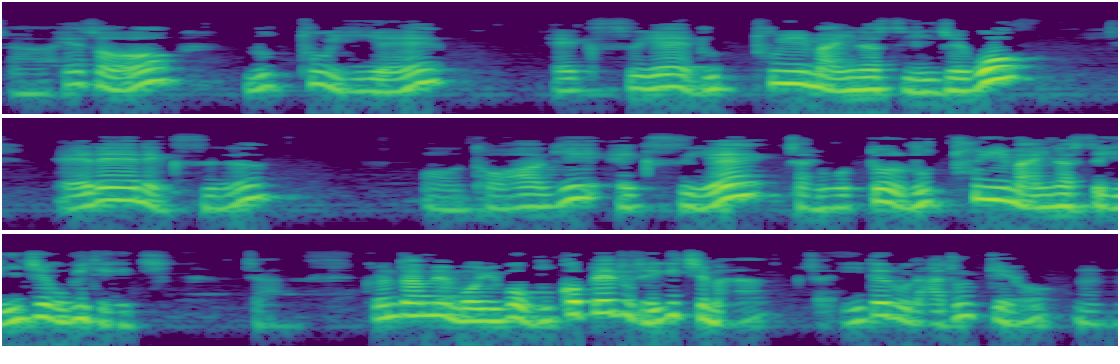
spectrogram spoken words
자, 해서, 루트 2에 x의 루트 2 마이너스 1제곱, lnx, 어, 더하기 x에 자 이것도 루트 2 마이너스 1제곱이 되겠지. 자 그런 다음에 뭐 이거 묶어 빼도 되겠지만 자 이대로 놔둘게요. 음,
